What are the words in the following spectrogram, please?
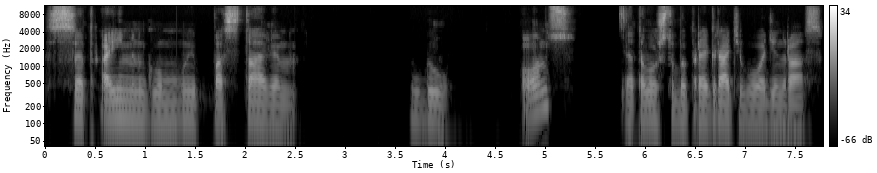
Set aiming мы поставим do once, для того, чтобы проиграть его один раз.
